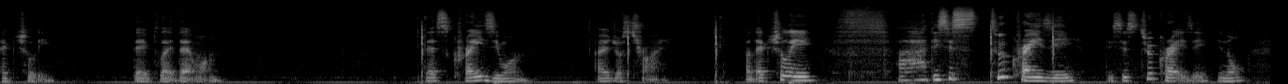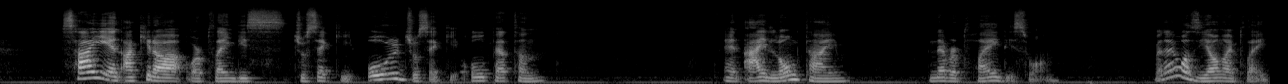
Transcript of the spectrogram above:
actually. They played that one. That's crazy one. I just try. But actually, ah, this is too crazy. This is too crazy, you know. Sai and Akira were playing this Joseki, old Joseki, old pattern. And I long time never played this one. When I was young, I played.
